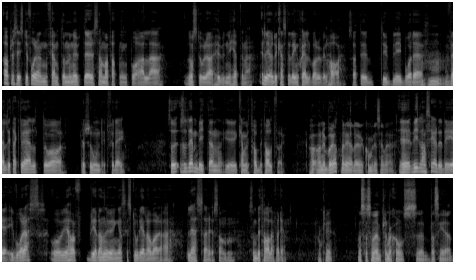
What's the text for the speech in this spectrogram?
ja, precis. Du får en 15 minuter sammanfattning på alla de stora huvudnyheterna. Eller ja, du kan ställa in själv vad du vill ha. Så att det, det blir både väldigt aktuellt och personligt för dig. Så, så den biten eh, kan vi ta betalt för. Har, har ni börjat med det eller kommer det senare? Eh, vi lanserade det i våras och vi har redan nu en ganska stor del av våra läsare som, som betalar för det. Okej. Och så som en prenumerationsbaserad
